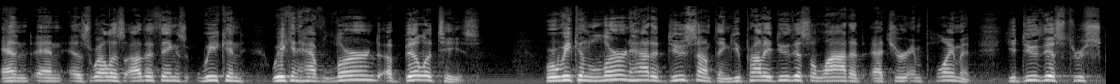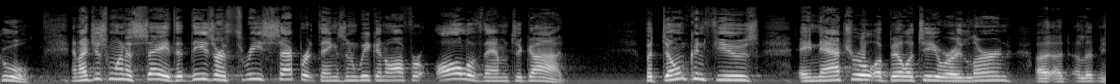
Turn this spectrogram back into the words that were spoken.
and, and as well as other things, we can, we can have learned abilities where we can learn how to do something. You probably do this a lot at, at your employment. You do this through school. And I just want to say that these are three separate things, and we can offer all of them to God. But don't confuse a natural ability or a learned, uh, uh, let me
